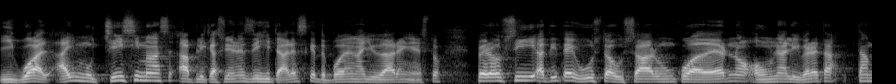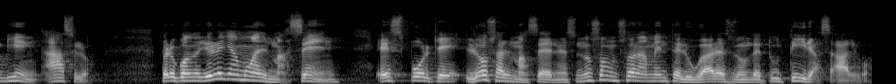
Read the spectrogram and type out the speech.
Igual, hay muchísimas aplicaciones digitales que te pueden ayudar en esto, pero si a ti te gusta usar un cuaderno o una libreta, también hazlo. Pero cuando yo le llamo almacén, es porque los almacenes no son solamente lugares donde tú tiras algo,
